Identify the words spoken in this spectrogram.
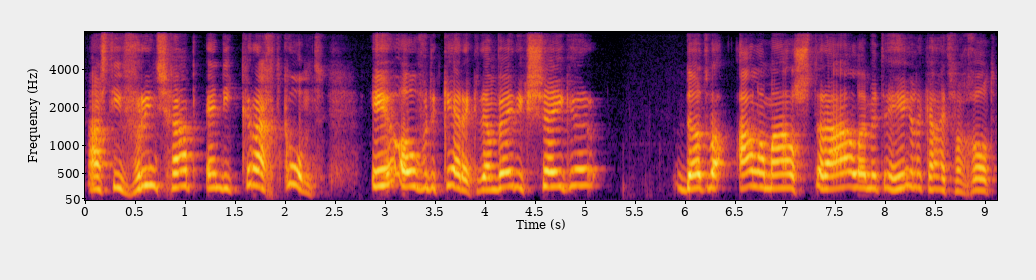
als die vriendschap en die kracht komt over de kerk, dan weet ik zeker dat we allemaal stralen met de heerlijkheid van God.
